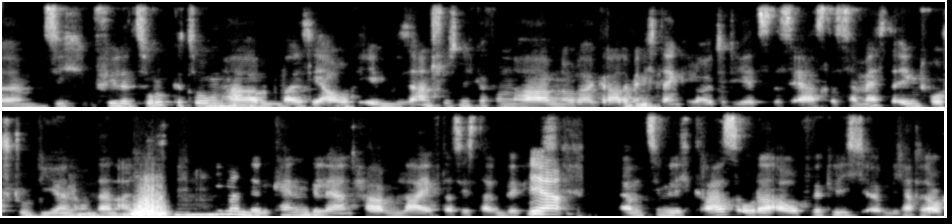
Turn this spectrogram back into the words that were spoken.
ähm, sich viele zurückgezogen haben, weil sie auch eben diesen Anschluss nicht gefunden haben. Oder gerade wenn ich denke, Leute, die jetzt das erste Semester irgendwo studieren und dann eigentlich niemanden kennengelernt haben live, das ist dann wirklich ja ähm, ziemlich krass oder auch wirklich, ähm, ich hatte auch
